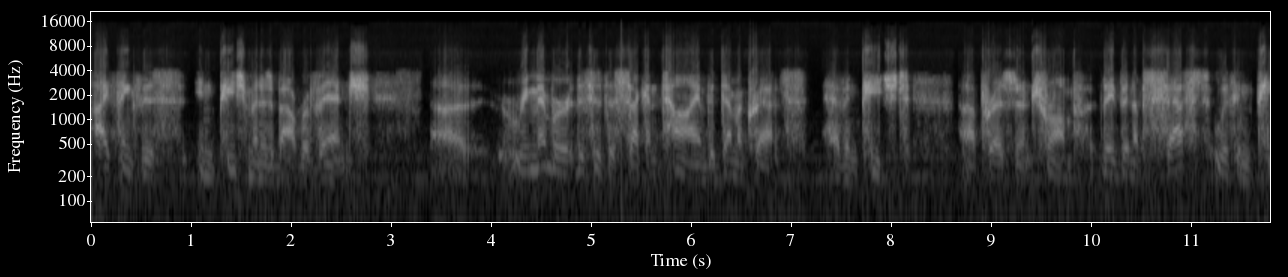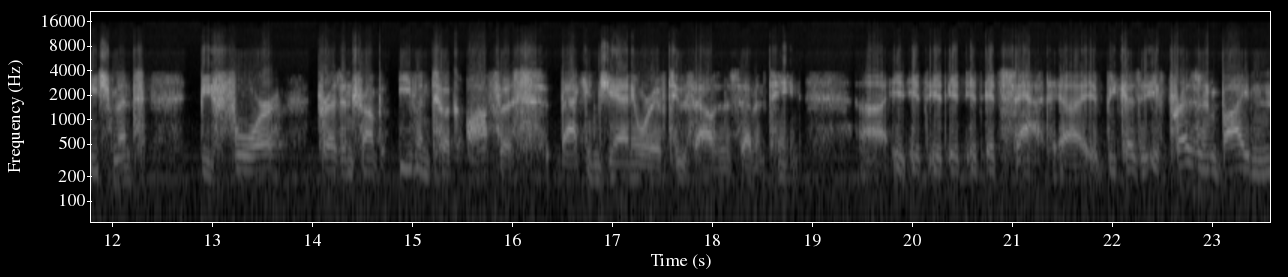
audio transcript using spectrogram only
I think this impeachment is about revenge. Uh, remember, this is the second time the Democrats have impeached uh, President Trump. They've been obsessed with impeachment before President Trump even took office back in January of 2017. Uh, it, it, it, it, it's sad uh, because if President Biden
